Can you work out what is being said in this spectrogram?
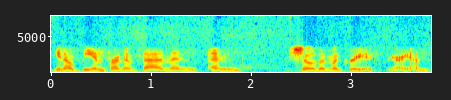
you know, be in front of them and, and show them a great experience.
